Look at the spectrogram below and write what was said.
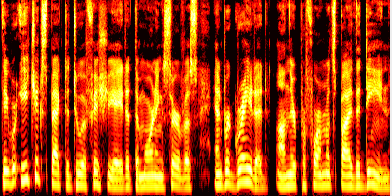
They were each expected to officiate at the morning service and were graded on their performance by the dean,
